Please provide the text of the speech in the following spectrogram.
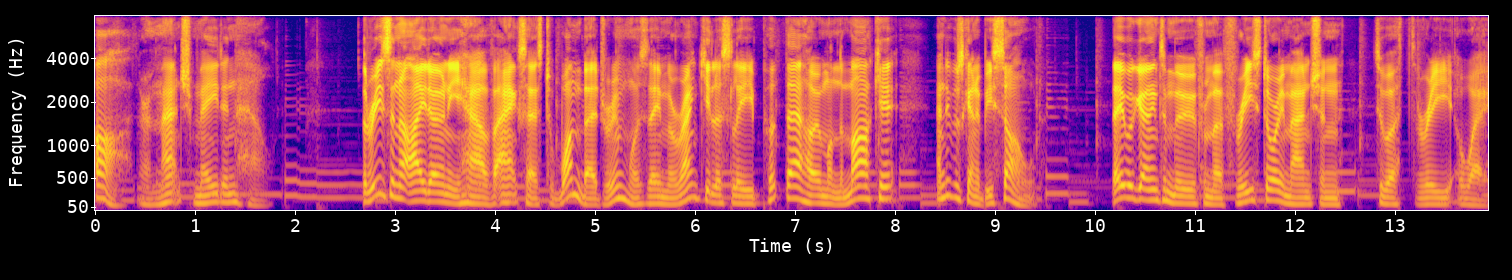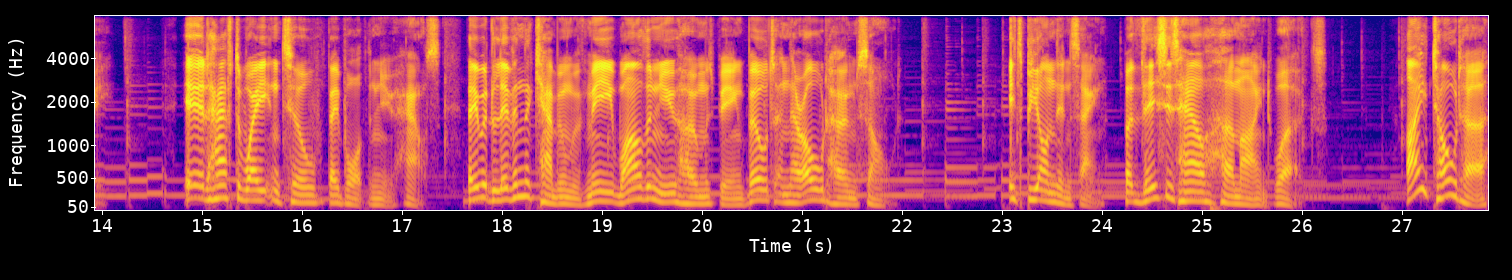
Ah, oh, they're a match made in hell. The reason I'd only have access to one bedroom was they miraculously put their home on the market and it was going to be sold. They were going to move from a three story mansion to a three away. It'd have to wait until they bought the new house. They would live in the cabin with me while the new home was being built and their old home sold. It's beyond insane, but this is how her mind works. I told her,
